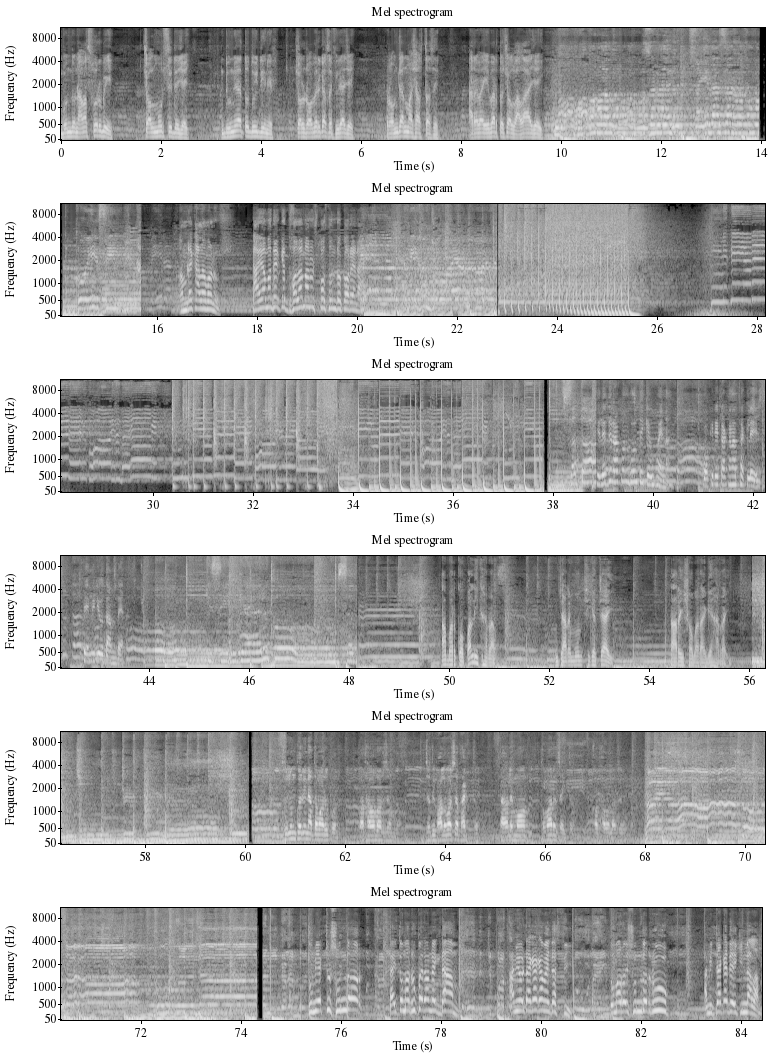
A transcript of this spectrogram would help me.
বন্ধু, নামাজ পড়বি? চল মসজিদে যাই। দুনিয়া তো দুই দিনের। চল রবের কাছে ফিরা যাই। রমজান মাস আসতেছে। আরে ভাই, এবার তো চল ভালা যাই। আমরা কালা মানুষ। তাই আমাদেরকে ধলা মানুষ পছন্দ করে না। ছেলেদের আপন বলতে কেউ হয় না। পকেটে টাকা না থাকলে ফ্যামিলিও দাম দেয় না। আমার কপালই খারাপ। যারে মন থেকে চাই তারাই সবার আগে হারাই। জুলুম করি না তোমার উপর কথা বলার জন্য। যদি ভালোবাসা থাকতো তাহলে মন তোমারও চাইতো কথা বলার জন্য। একটু সুন্দর, তাই তোমার রূপের অনেক দাম। আমি ওই টাকা কামাইতেছি তোমার ওই সুন্দর রূপ আমি টাকা দিয়ে কিনালাম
